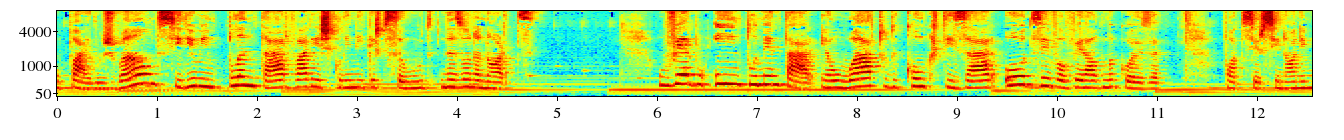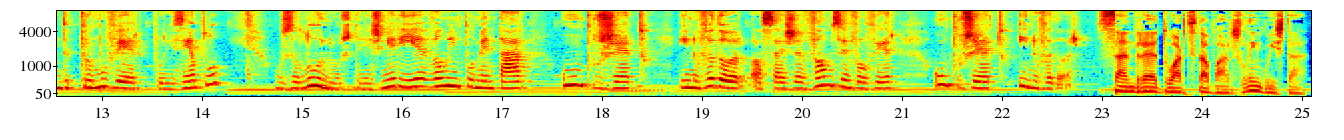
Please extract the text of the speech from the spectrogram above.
o pai do João decidiu implantar várias clínicas de saúde na Zona Norte o verbo implementar é o ato de concretizar ou desenvolver alguma coisa. Pode ser sinónimo de promover. Por exemplo, os alunos de engenharia vão implementar um projeto inovador, ou seja, vão desenvolver um projeto inovador. Sandra Duarte Tavares, linguista.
